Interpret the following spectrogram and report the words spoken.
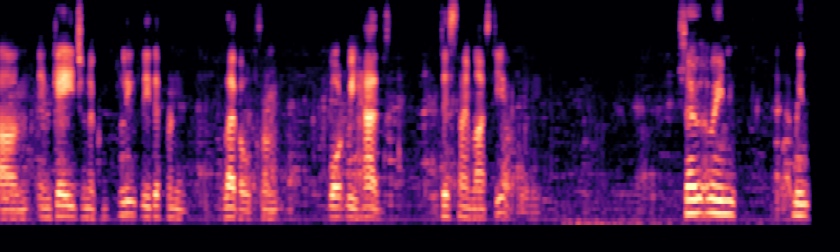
um, engage on a completely different level from what we had this time last year, really. So, I mean, I mean,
